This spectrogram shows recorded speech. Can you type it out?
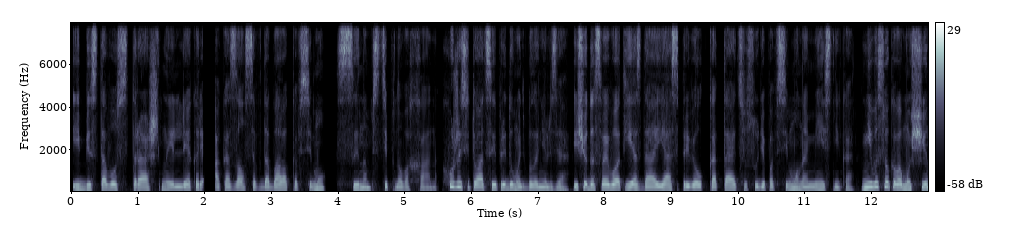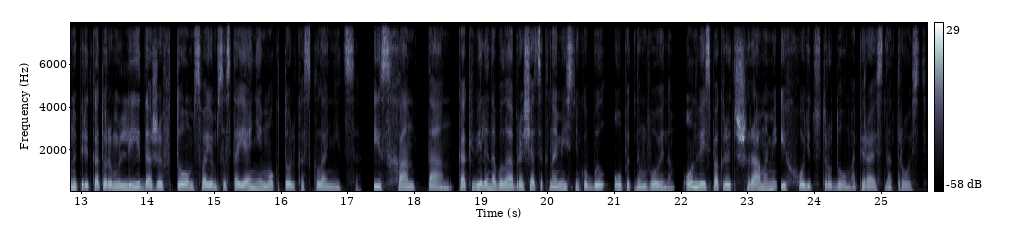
И без того страшный лекарь оказался вдобавок ко всему сыном степного хана. Хуже ситуации придумать было нельзя. Еще до своего отъезда Аяс привел к катайцу, судя по всему, наместника, невысокого мужчину, перед которым Ли даже в том своем состоянии мог только склониться. Исхан Тан, как велено было обращаться к наместнику, был опытным воином. Он весь покрыт шрамами и ходит с трудом, опираясь на трость.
